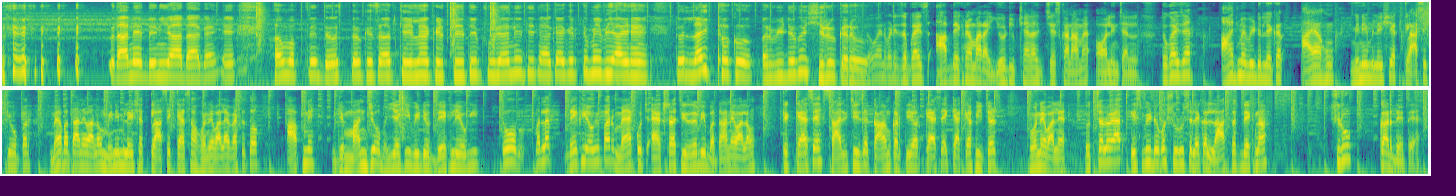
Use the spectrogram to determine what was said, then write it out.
पुराने दिन याद आ गए। हम अपने दोस्तों के साथ खेला करते थे। पुराने दिन आ गए, अगर तुम्हें भी आए हैं तो लाइक ठोको और वीडियो को शुरू करो। And what is up guys आप देख रहे हैं हमारा यूट्यूब चैनल जिसका नाम है ऑल इन चैनल तो गाइस यार, आज मैं वीडियो लेकर आया हूँ मिनी मलेशिया क्लासिक के ऊपर। मैं बताने वाला हूँ मिनी मलेशिया क्लासिक कैसा होने वाला है। वैसे तो आपने गिमांजो भैया की वीडियो देख ली होगी। तो मतलब देख ली होगी पर मैं कुछ एक्स्ट्रा चीज़ें भी बताने वाला हूँ कि कैसे सारी चीज़ें काम करती है और कैसे क्या क्या फीचर्स होने वाले हैं। तो चलो यार इस वीडियो को शुरू से लेकर लास्ट तक देखना। शुरू कर देते हैं।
